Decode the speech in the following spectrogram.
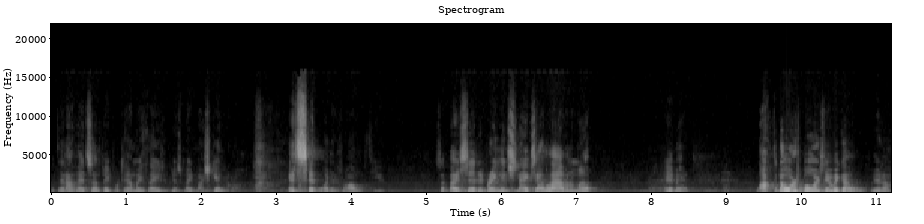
But then I've had some people tell me things that just made my skin crawl. and said, what is wrong with you? Somebody said they bring in snakes. I'd liven them up. Amen. Lock the doors, boys. Here we go. You know.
